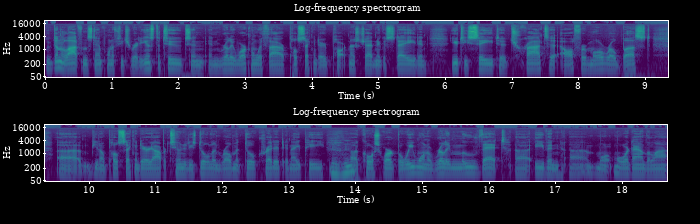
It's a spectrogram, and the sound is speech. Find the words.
we've done a lot from the standpoint of Future Ready Institutes and, and really working with our post secondary partners, Chattanooga State and UTC, to try to offer more robust, uh, you know, post secondary opportunities, dual enrollment, dual credit, and AP mm-hmm. uh, coursework. But we want to really move that uh, even uh, more more down the line.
